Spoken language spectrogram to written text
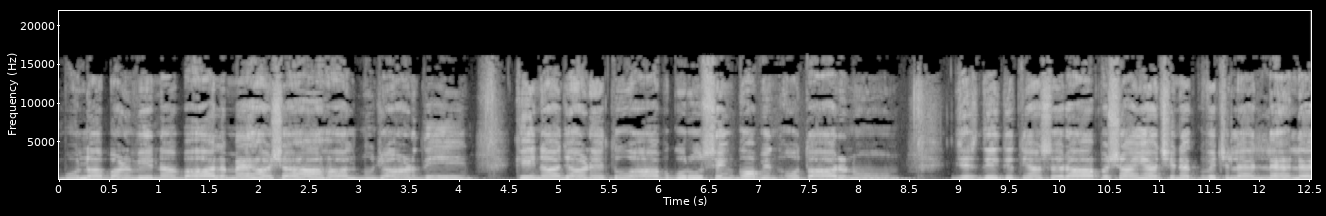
ਬੋਲਾ ਬਣਵੇ ਨਾ ਬਾਲ, ਮੈਂ ਹਾਂ ਸ਼ਾਹ ਹਾਲ ਨੂੰ ਜਾਣਦੀ। ਕੀ ਨਾ ਜਾਣੇ ਤੂੰ ਆਪ ਗੁਰੂ ਸਿੰਘ ਗੋਬਿੰਦ ਉਤਾਰ ਨੂੰ, ਜਿਸ ਦੇ ਦਿੱਤਿਆਂ ਸਰਾਪ ਸ਼ਾਈਆਂ ਛਿਨਕ ਵਿੱਚ ਲੈ ਲੈ ਲੈ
